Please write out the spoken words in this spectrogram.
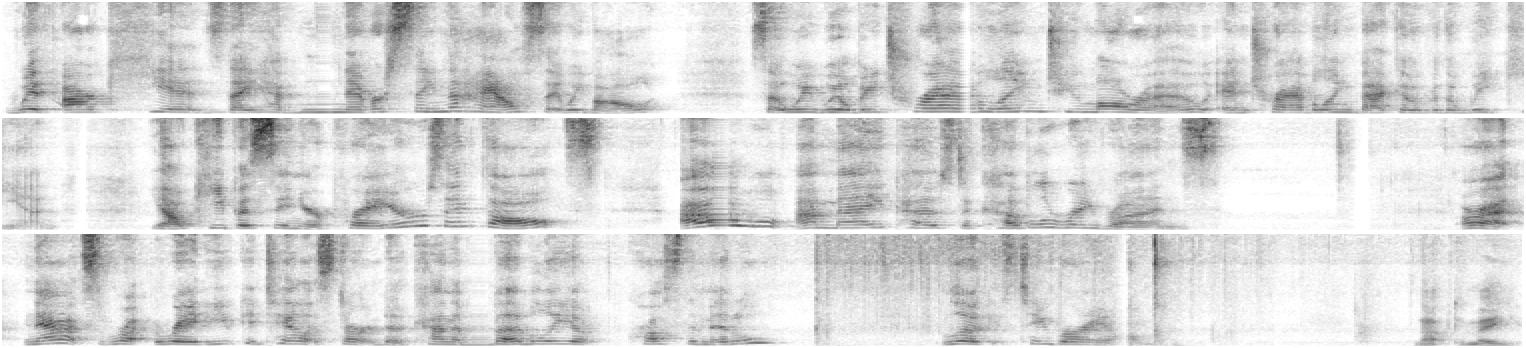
with our kids. They have never seen the house that we bought. So we will be traveling tomorrow and traveling back over the weekend. Y'all keep us in your prayers and thoughts. I will I may post a couple of reruns. All right, now it's ready. You can tell it's starting to kind of bubbly across the middle. Look, it's too brown. Not to me.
